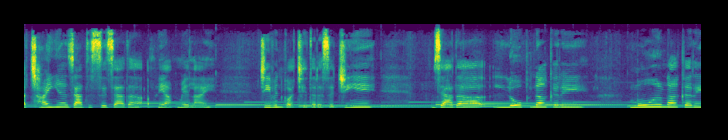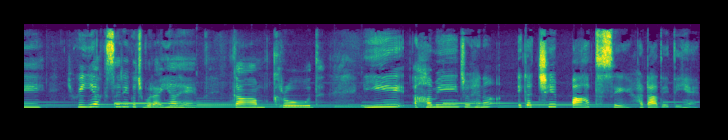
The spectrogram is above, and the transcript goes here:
अच्छाइयाँ ज़्यादा से ज़्यादा अपने आप में लाएँ। जीवन को अच्छी तरह से जिए। ज़्यादा लोभ ना करें मोह ना करें क्योंकि ये अक्सर ये कुछ बुराइयाँ हैं। काम क्रोध ये हमें जो है ना एक अच्छे पाथ से हटा देती हैं।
